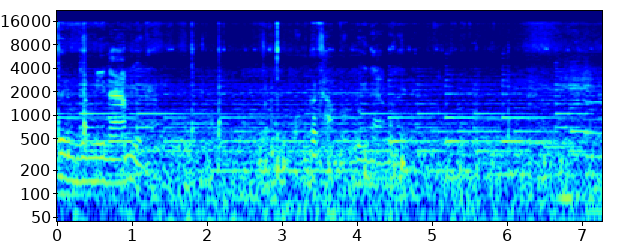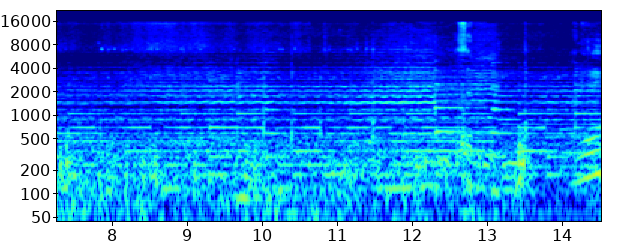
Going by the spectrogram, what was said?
ซึ่งยังมีน้ำอยู่นะก็ขับลุยน้ำเลยเนอันนี้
